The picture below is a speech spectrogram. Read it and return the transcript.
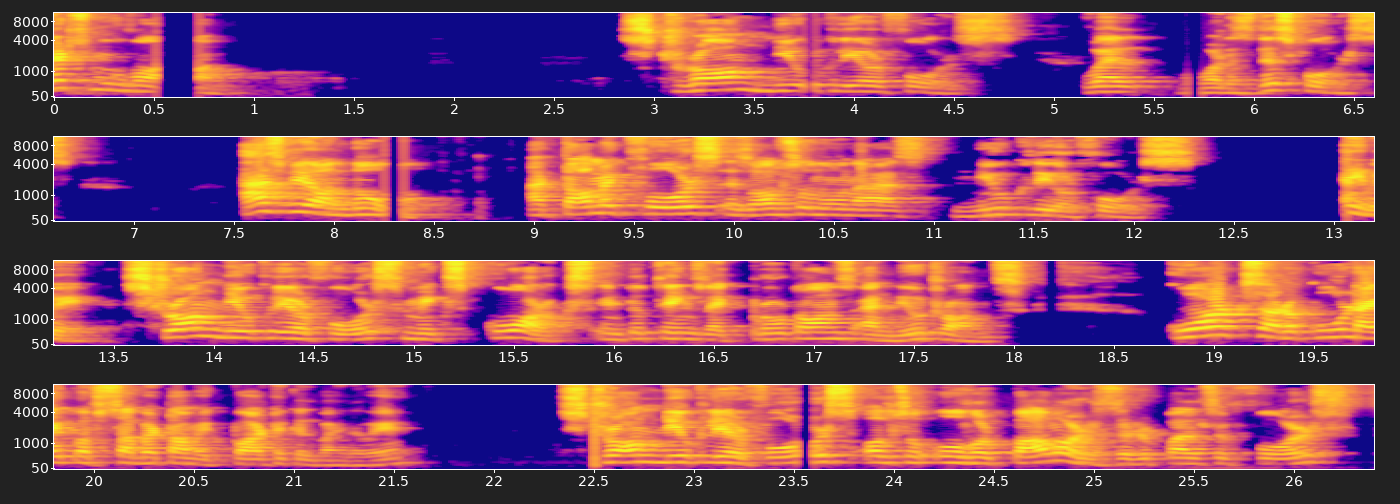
Let's move on. Strong nuclear force. Well, what is this force? As we all know, atomic force is also known as nuclear force. Anyway, strong nuclear force makes quarks into things like protons and neutrons. Quarks are a cool type of subatomic particle, by the way. Strong nuclear force also overpowers the repulsive force,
